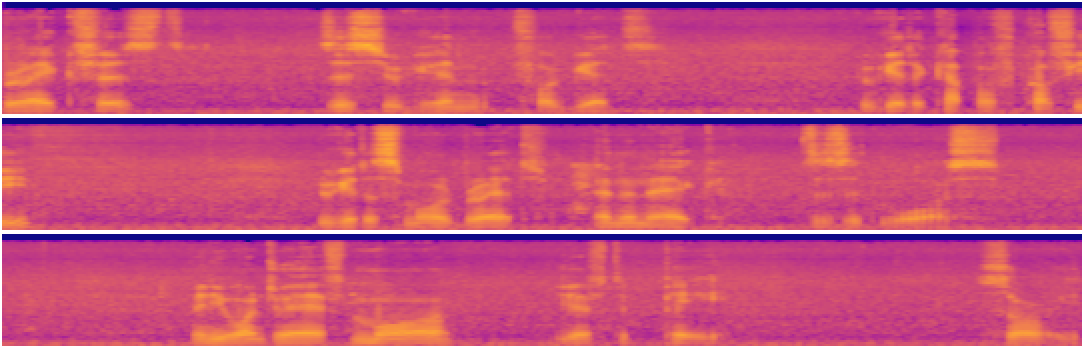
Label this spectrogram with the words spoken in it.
breakfast, this you can forget. You get a cup of coffee you get a small bread and an egg. This it was. When you want to have more, you have to pay. Sorry,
